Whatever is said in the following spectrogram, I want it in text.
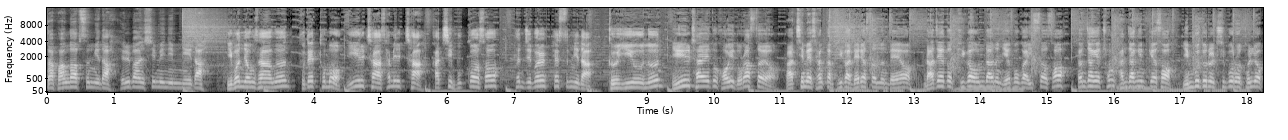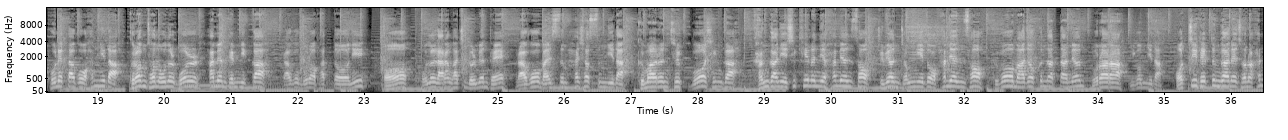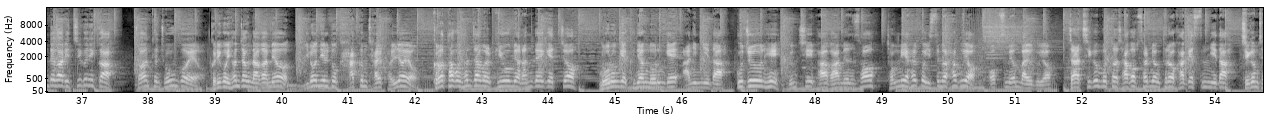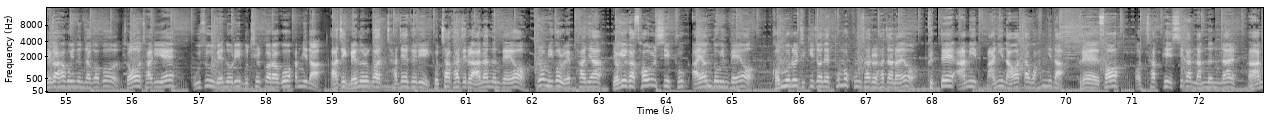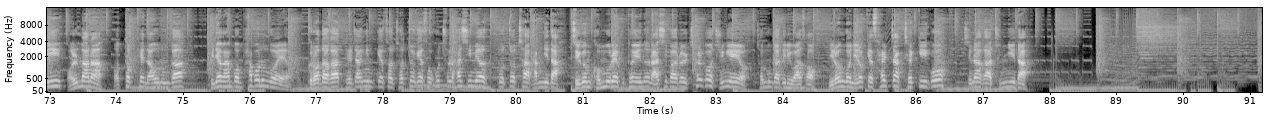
자 반갑습니다. 일반 시민입니다. 이번 영상은 부대 토목 2일차 3일차 같이 묶어서 편집을 했습니다 그 이유는 2일차에도 거의 놀았어요. 아침에 잠깐 비가 내렸었는데요. 낮에도 비가 온다는 예보가 있어서 현장의 총반장님께서 인부들을 집으로 돌려보냈다고 합니다. 그럼 전 오늘 뭘 하면 됩니까? 라고 물어봤더니 어 오늘 나랑 같이 놀면 돼. 라고 말씀하셨습니다. 그 말은 즉 무엇인가? 간간히 시키는 일 하면서 주변 정리도 하면서 그거마저 끝났다면 놀아라 이겁니다. 어찌 됐든 간에 저는 한 대가리 찍으니까 저한텐 좋은 거예요. 그리고 현장 나가면 이런 일도 가끔 잘 걸려요. 그렇다고 현장을 비우면 안 되겠죠? 노는 게 그냥 노는 게 아닙니다. 꾸준히 눈치 봐가면서 정리할 거 있으면 하고요. 없으면 말고요. 자, 지금부터 작업 설명 들어가겠습니다. 지금 제가 하고 있는 작업은 저 자리에 우수 맨홀이 묻힐 거라고 합니다. 아직 맨홀과 자재들이 도착하지를 않았는데요. 그럼 이걸 왜 파냐? 여기가 서울시 북아현동인데요. 건물을 짓기 전에 토목 공사를 하잖아요. 그때 암이 많이 나왔다고 합니다. 그래서 어차피 시간 남는 날 암이 얼마나 어떻게 나오는가 그냥 한번 파보는 거예요. 그러다가 대장님께서 저쪽에서 호출하시면 또 쫓아갑니다. 지금 건물에 붙어있는 아시바를 철거 중이에요. 전문가들이 와서 이런 건 이렇게 살짝 제끼고 지나가 줍니다.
